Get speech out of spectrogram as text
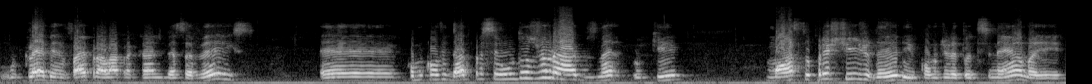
o Kleber vai para lá, para Cannes dessa vez, é, como convidado para ser um dos jurados, né? O que mostra o prestígio dele como diretor de cinema e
